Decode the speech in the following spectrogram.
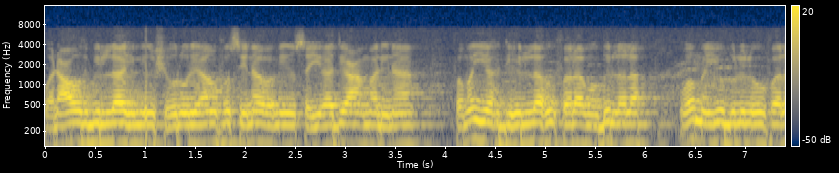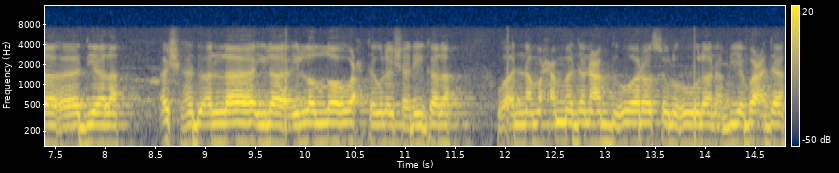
ونعوذ بالله من شرور أنفسنا ومن سيئات أعمالنا. فمن يهده الله فلا مضل له ومن يضلله فلا هادي له. أشهد أن لا إله إلا الله وحده لا شريك له. وأن محمدا عبده ورسوله لا نبي بعده.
